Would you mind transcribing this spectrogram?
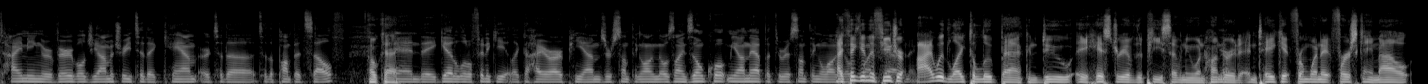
timing or variable geometry to the cam or to the to the pump itself. Okay. And they get a little finicky at like the higher RPMs or something along those lines. Don't quote me on that, but there is something along. I think in the future, happening. I would like to loop back and do a history of the P7100 and take it from when it first came out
